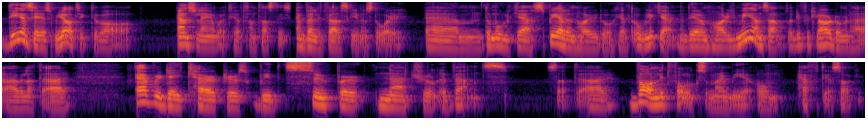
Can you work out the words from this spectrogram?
det är en serie som jag tyckte var, än så länge, varit helt fantastisk. En väldigt välskriven story. Eh, de olika spelen har ju då helt olika, men det de har gemensamt, och det förklarar de väl här, är väl att det är everyday characters with supernatural events. Så att det är vanligt folk som är med om häftiga saker.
